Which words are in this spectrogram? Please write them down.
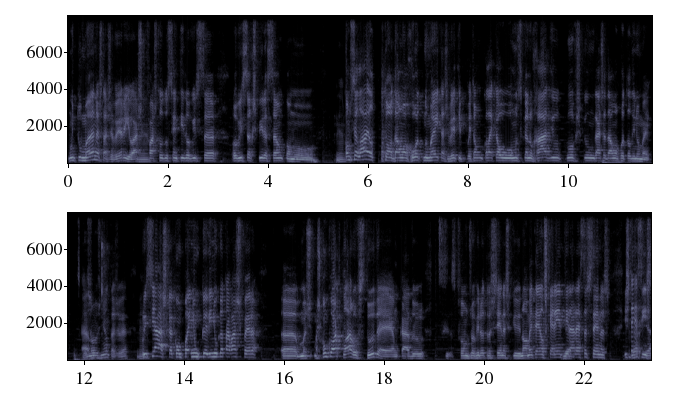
muito humanas, estás a ver? E eu acho que faz todo o sentido ouvir-se a, ouvir-se a respiração como. É. Como sei lá, ele estão a dar um arroto no meio, estás a ver? Tipo, então qual é que é o- a música no rádio que ouves que um gajo dar um arroto ali no meio? Ah, não ouves nenhum, estás a ver? Por isso acho que acompanha um bocadinho o que eu estava à espera. Ah, mas, mas concordo, claro, ouve-se tudo. É um bocado. Se, se formos ouvir outras cenas que normalmente é eles querem tirar essas cenas. Isto é Yeah, assim, isto yeah.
